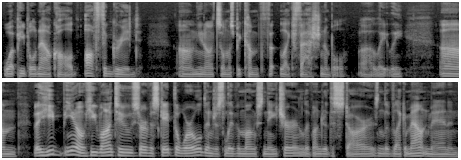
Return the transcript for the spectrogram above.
what people now call off the grid. Um, you know, it's almost become f- like fashionable uh, lately. Um, but he, you know, he wanted to sort of escape the world and just live amongst nature and live under the stars and live like a mountain man. And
